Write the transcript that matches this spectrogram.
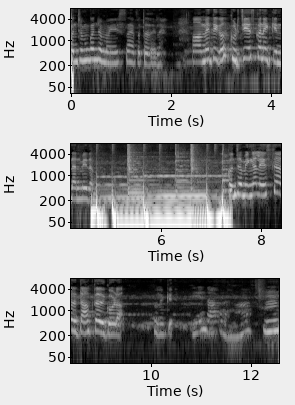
కొంచెం కొంచెం వేస్తే అయిపోతుందిలే. ఆమె దిగో కుర్చీ వేసుకొని ఎక్కింది దాని మీద. కొంచెం ఇంకా లేస్తే అది తాకుతుంది కూడా. మ్మ్,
